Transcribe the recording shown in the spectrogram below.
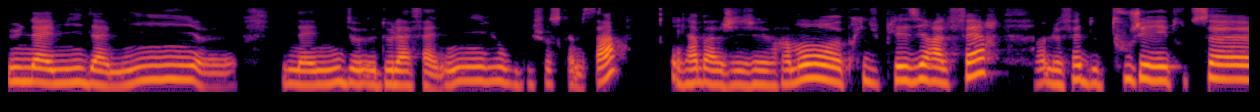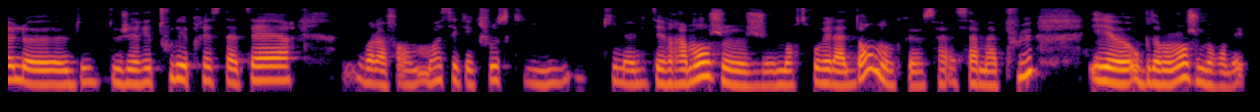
une amie d'amis, une amie de, la famille ou des choses comme ça. Et là, bah, j'ai vraiment pris du plaisir à le faire. Le fait de tout gérer toute seule, de, gérer tous les prestataires, voilà. Enfin, moi, c'est quelque chose qui, qui m'habitait vraiment. Je, me retrouvais là-dedans, donc ça m'a plu. Et au bout d'un moment, je me rendais,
